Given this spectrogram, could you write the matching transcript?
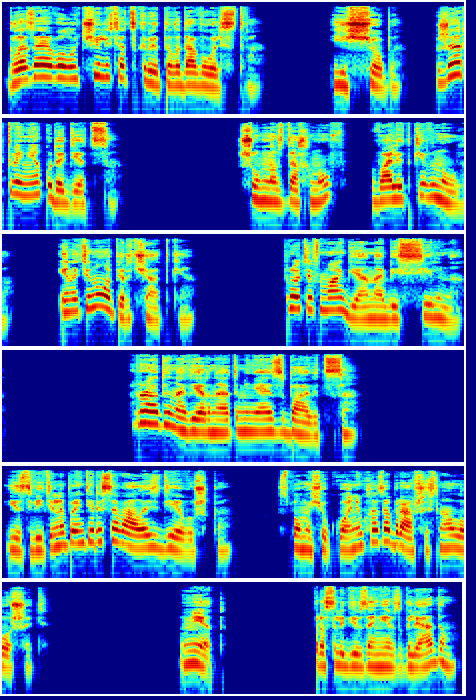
Глаза его лучились от скрытого довольства. Еще бы, жертве некуда деться. Шумно вздохнув, Валет кивнула и натянула перчатки. Против магии она бессильна. Рады, наверное, от меня избавиться. Язвительно поинтересовалась девушка, с помощью конюха забравшись на лошадь. Нет. Проследив за ней взглядом,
